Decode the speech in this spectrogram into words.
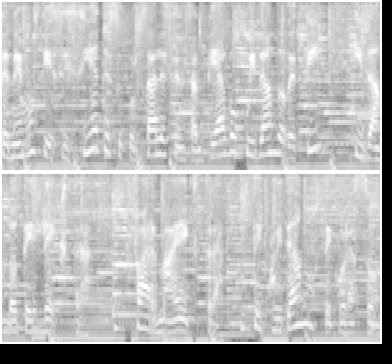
Tenemos 17 sucursales en Santiago cuidando de ti y dándote el extra. Farma Extra, te cuidamos de corazón.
